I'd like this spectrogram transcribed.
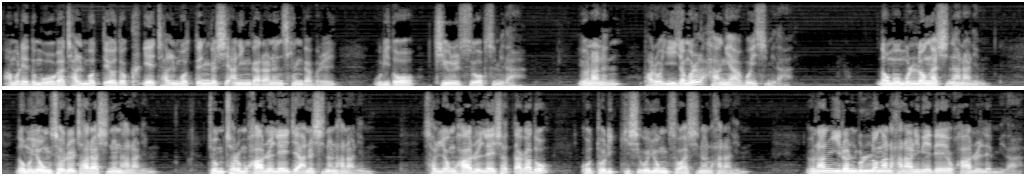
아무래도 무엇가 잘못되어도 크게 잘못된 것이 아닌가라는 생각을 우리도 지을 수 없습니다. 요나는 바로 이 점을 항의하고 있습니다. 너무 물렁하신 하나님, 너무 용서를 잘하시는 하나님, 좀처럼 화를 내지 않으시는 하나님, 설령 화를 내셨다가도 곧 돌이키시고 용서하시는 하나님. 요난 이런 물렁한 하나님에 대해 화를 냅니다.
